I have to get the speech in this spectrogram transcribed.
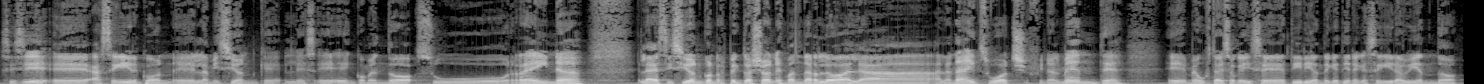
Sí, sí, eh, a seguir con eh, la misión que les eh, encomendó su reina. La decisión con respecto a John es mandarlo a la, a la Night's Watch finalmente. Eh, me gusta eso que dice Tyrion de que tiene que seguir habiendo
